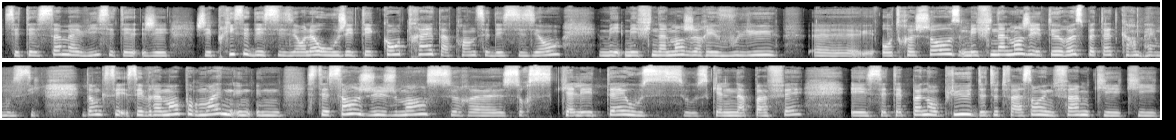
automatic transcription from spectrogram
c'était ça ma vie, c'était j'ai pris ces décisions là où j'étais contrainte à prendre ces décisions, mais mais finalement j'aurais voulu euh, autre chose, mais finalement j'ai été heureuse peut-être quand même aussi. Donc c'est vraiment pour moi une, c'était sans jugement sur euh, sur ce qu'elle était ou, ce qu'elle n'a pas fait, et c'était pas non plus de toute façon une femme qui qui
